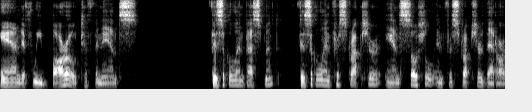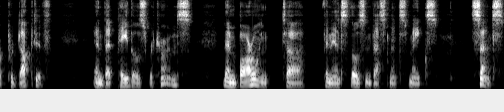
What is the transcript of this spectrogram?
And if we borrow to finance physical investment, physical infrastructure, and social infrastructure that are productive and that pay those returns, then borrowing to finance those investments makes sense.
